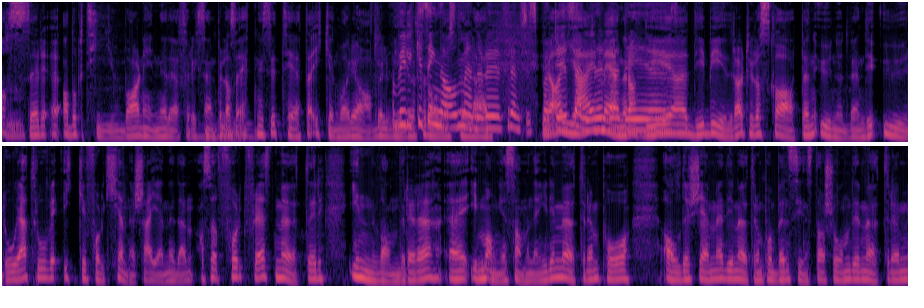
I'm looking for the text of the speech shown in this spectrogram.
passer adoptivbarn inn i det, f.eks.? Altså Etnisitet er ikke en variabel. Hvilke signaler mener du Fremskrittspartiet ja, jeg mener at de, de, bidrar til å skape en unødvendig uro. Jeg tror ikke folk kjenner seg igjen i den. Altså, Folk flest møter innvandrere eh, i mange sammenhenger. De møter dem på aldershjemmet, de møter dem på bensinstasjonen, de møter dem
